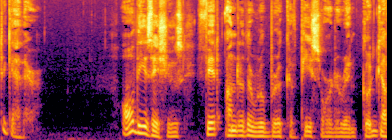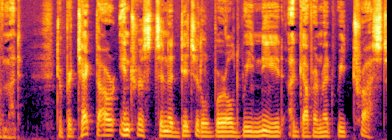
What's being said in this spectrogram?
together. All these issues fit under the rubric of peace, order, and good government. To protect our interests in a digital world, we need a government we trust.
